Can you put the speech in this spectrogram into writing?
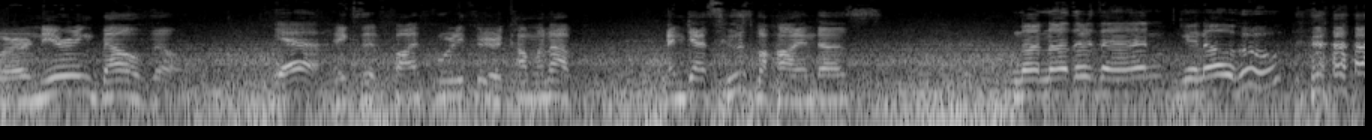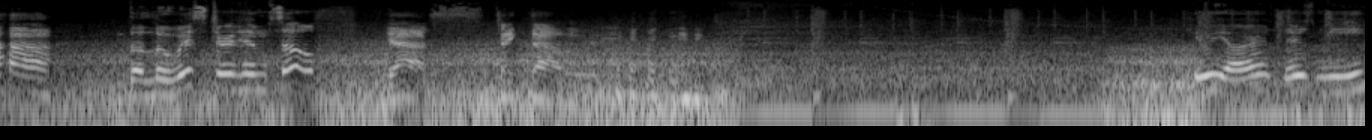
We're nearing Belleville. Yeah. Exit 543 are coming up. And guess who's behind us? None other than, you know who? the Lewister himself. Yes, take that, Lui. Here we are. There's me.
